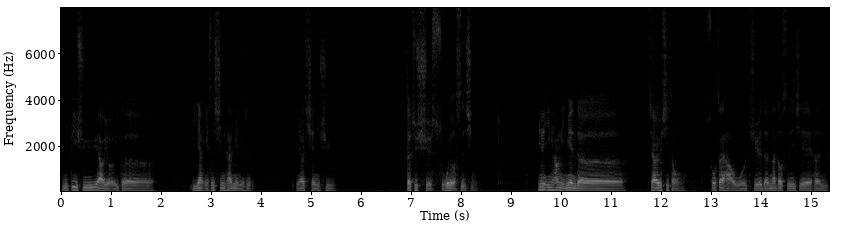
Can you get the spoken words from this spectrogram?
你必须要有一个一样也是心态面，就是你要谦虚的去学所有事情，因为银行里面的教育系统说再好，我觉得那都是一些很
